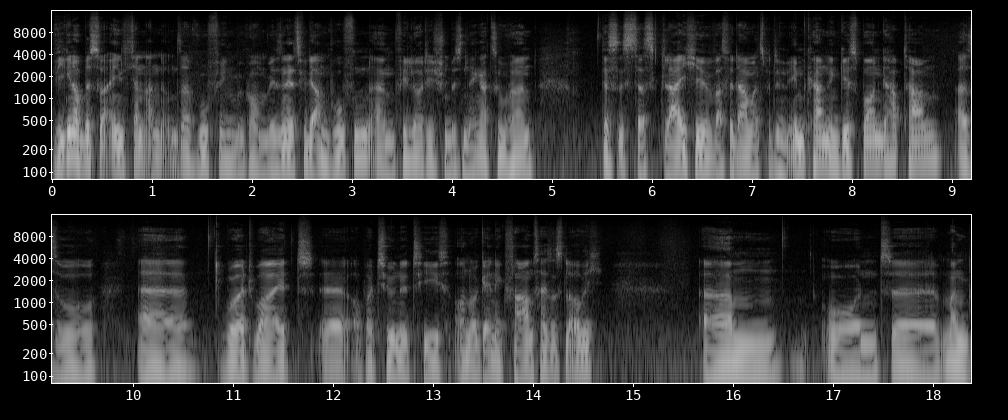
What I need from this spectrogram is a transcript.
Wie genau bist du eigentlich dann an unser Woofing bekommen? Wir sind jetzt wieder am Woofen, ähm, für die Leute, die schon ein bisschen länger zuhören. Das ist das gleiche, was wir damals mit den Imkern in Gisborne gehabt haben. Also äh, Worldwide äh, Opportunities on Organic Farms heißt es, glaube ich. Ähm, und äh, man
